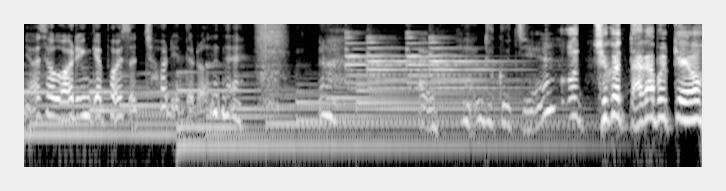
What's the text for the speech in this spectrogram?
녀석 어린 게 벌써 철이 들었네 아유 누구지? 어, 제가 나가 볼게요.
